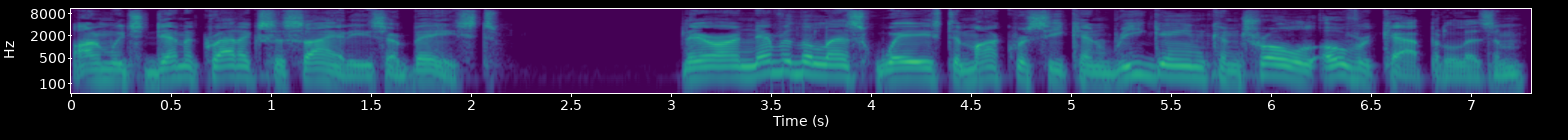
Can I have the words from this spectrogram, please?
on which democratic societies are based. There are nevertheless ways democracy can regain control over capitalism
